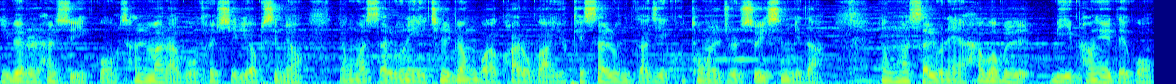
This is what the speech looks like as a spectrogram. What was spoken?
이별을 할 수 있고 산만하고 결실이 없으며 역마살 운의 질병과 과로가 육해살 운까지 고통을 줄 수 있습니다. 역마살 운의 학업이 방해되고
